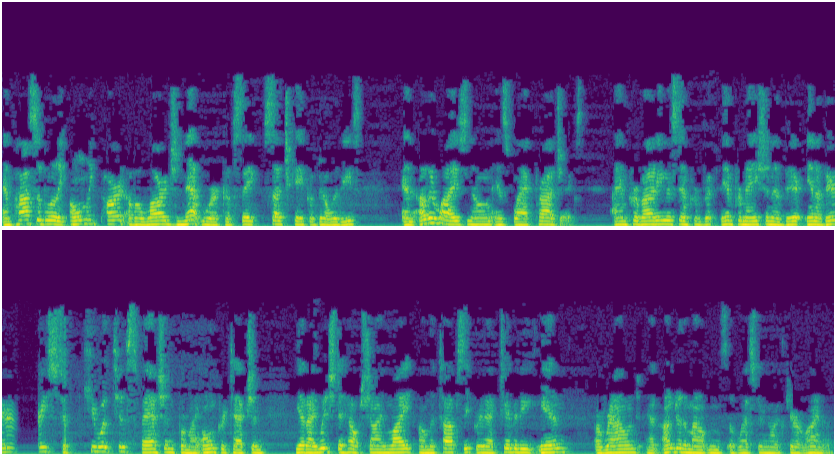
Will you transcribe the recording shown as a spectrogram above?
and possibly only part of a large network of sa- such capabilities and otherwise known as black projects. I am providing this inf- information in a very circuitous fashion for my own protection, yet I wish to help shine light on the top secret activity in, around, and under the mountains of western North Carolina.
